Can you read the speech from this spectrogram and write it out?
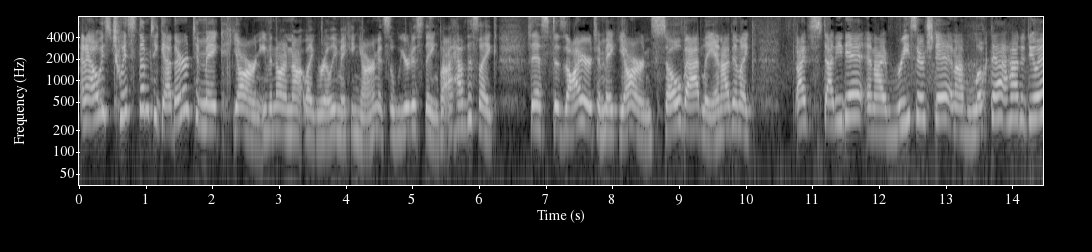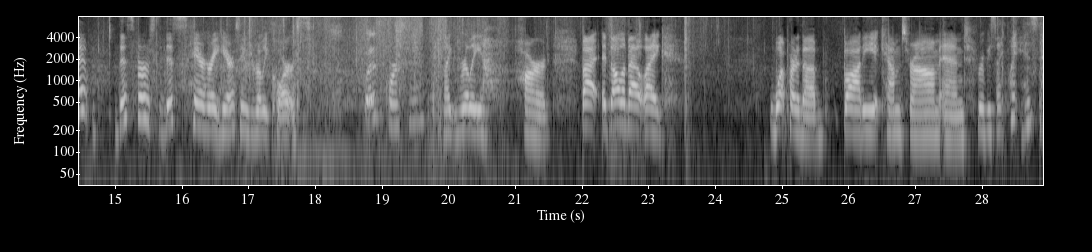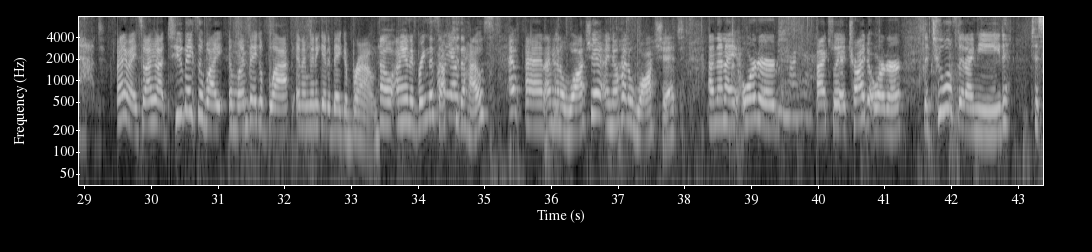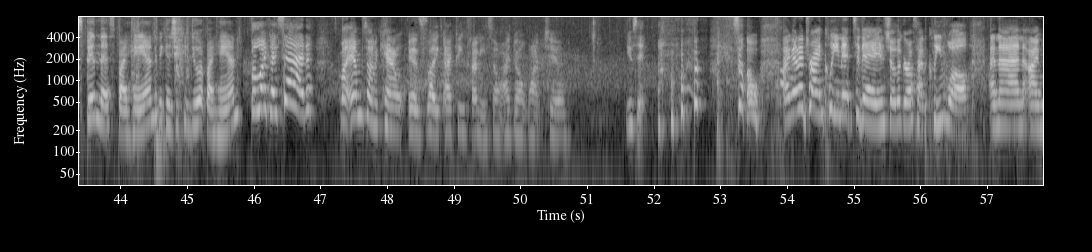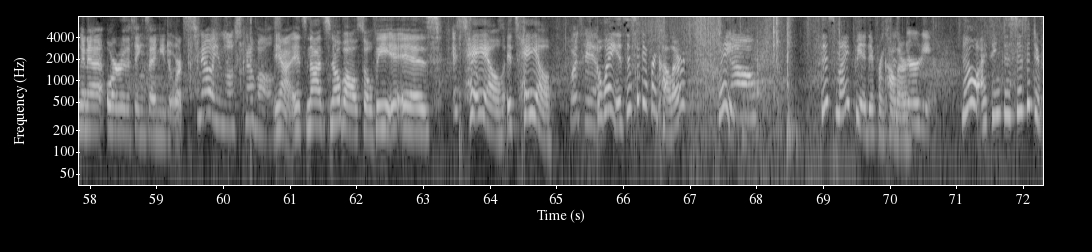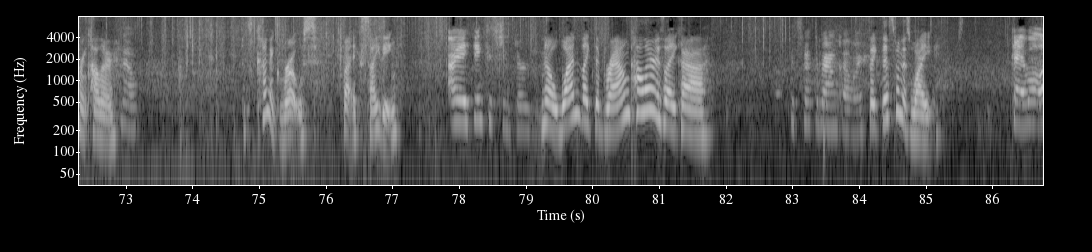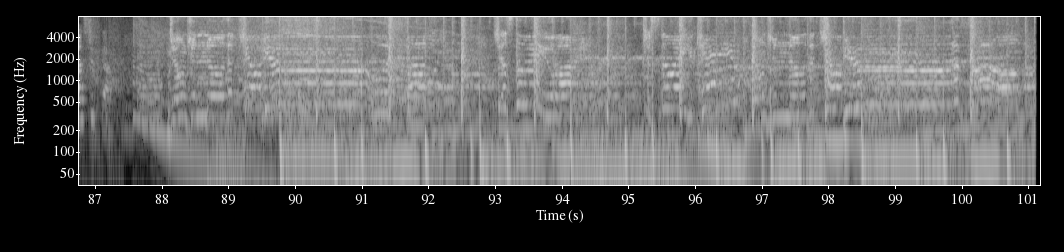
And I always twist them together to make yarn, even though I'm not like really making yarn. It's the weirdest thing, but I have this like this desire to make yarn so badly and I've been like I've studied it and I've researched it and I've looked at how to do it. This first this hair right here seems really coarse What does coarse mean? like really hard. But it's all about like what part of the body it comes from and Ruby's like, "What is that?" Anyway, so I got two bags of white and one bag of black and I'm going to get a bag of brown. So I'm to bring this up oh, to the house Ow. and I'm going to wash it. I know how to wash it. And then I ordered actually I tried to order the tools that I need to spin this by hand because you can do it by hand. But like I said, my Amazon account is like acting funny, so I don't want to use it. so I'm gonna try and clean it today and show the girls how to clean wool, and then I'm gonna order the things I need to order. Snowing little snowballs. Yeah, it's not snowballs, Sophie. It is It's hail. It's hail. What's hail? But wait, is this a different color? Wait, no. this might be a different It's color. dirtier. No, I think this is a different color. No. It's kind of gross, but exciting. I think it's just dirty. No, one, like the brown color is like, uh... It's not the brown color. It's like this one is white. Okay, well, let's just go. Don't you know that you're beautiful? Just the way you are.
